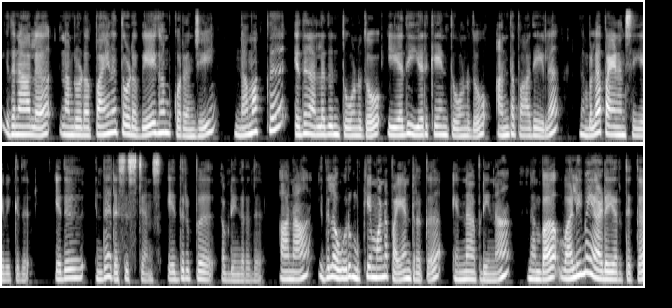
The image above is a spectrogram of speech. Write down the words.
இதனால் நம்மளோட பயணத்தோட வேகம் குறைஞ்சி நமக்கு எது நல்லதுன்னு தோணுதோ எது இயற்கைன்னு தோணுதோ அந்த பாதையில நம்மள பயணம் செய்ய வைக்குது. எது இந்த ரெசிஸ்டன்ஸ் எதிர்ப்பு அப்படிங்கிறது. ஆனா இதுல ஒரு முக்கியமான பயன் இருக்கு. என்ன அப்படின்னா நம்ம வலிமை அடையறதுக்கு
